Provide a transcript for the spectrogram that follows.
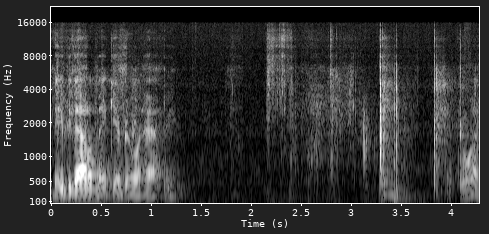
Maybe that'll make everyone happy. Chapter one.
